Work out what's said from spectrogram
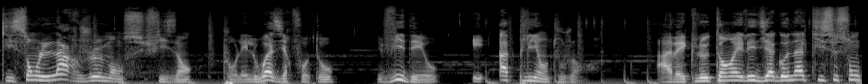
qui sont largement suffisants pour les loisirs photos, vidéos et applis en tout genre. Avec le temps et les diagonales qui se sont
